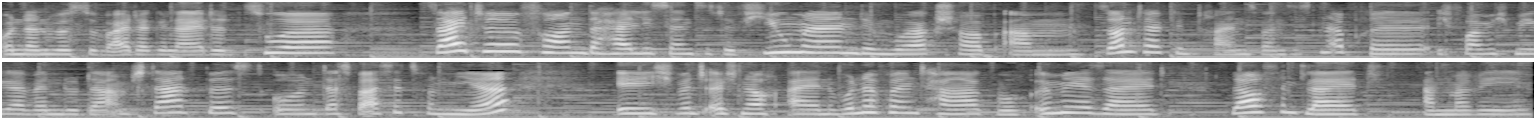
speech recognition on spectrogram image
und dann wirst du weitergeleitet zur Seite von The Highly Sensitive Human, dem Workshop am Sonntag, den 23. April. Ich freue mich mega, wenn du da am Start bist und das war's jetzt von mir. Ich wünsche euch noch einen wundervollen Tag, wo auch immer ihr seid. Laufend Leid, Anne-Marie.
